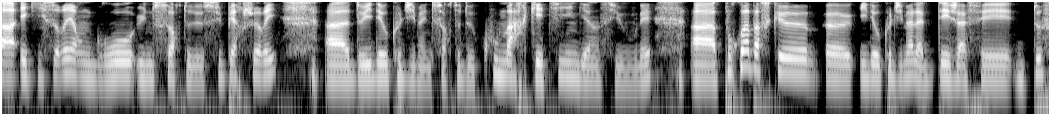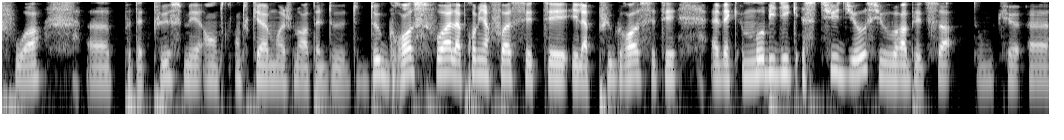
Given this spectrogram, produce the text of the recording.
euh, et qui serait en gros une sorte de supercherie euh, de Hideo Kojima, une sorte de coup marketing hein, si vous voulez. Euh, pourquoi? Parce que Hideo Kojima l'a déjà fait deux fois, peut-être plus, mais en, tout cas moi je me rappelle de, deux grosses fois. La première fois c'était, et la plus grosse, c'était avec Moby Dick Studio, si vous vous rappelez de ça. Donc, euh,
